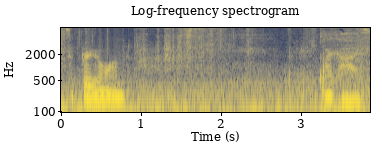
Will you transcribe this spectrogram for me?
It's a pretty one. Bye guys.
